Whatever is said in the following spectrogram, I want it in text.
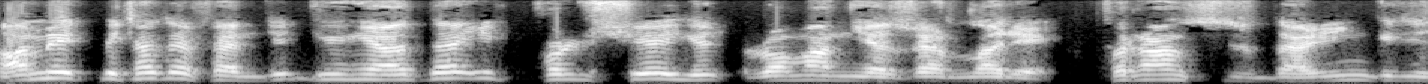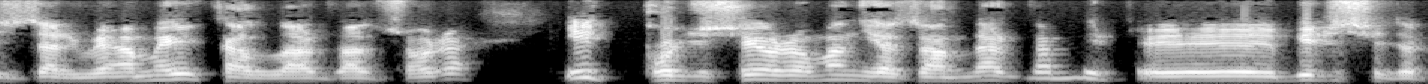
Ahmet Mithat Efendi dünyada ilk polisiye roman yazarları, Fransızlar, İngilizler ve Amerikalılardan sonra ilk polisiye roman yazanlardan bir, e, birisidir.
